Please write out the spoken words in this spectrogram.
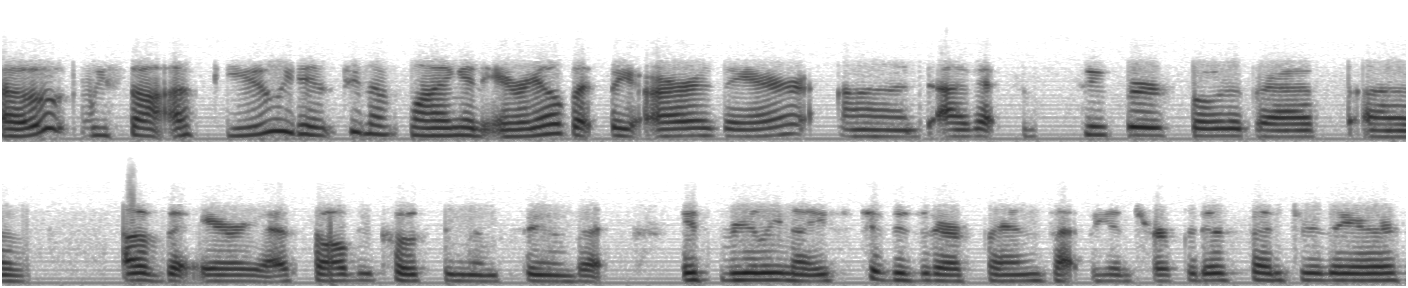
out. We saw a few. We didn't see them flying in aerial, but they are there, and I got some super photographs of of the area. So I'll be posting them soon. But it's really nice to visit our friends at the interpretive center there.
